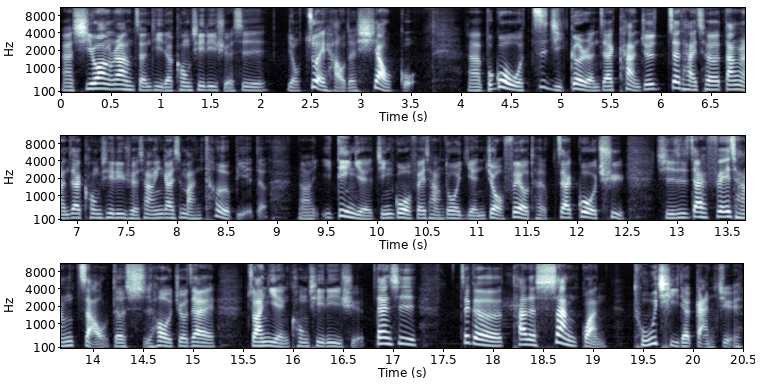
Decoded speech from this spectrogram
那希望让整体的空气力学是有最好的效果。啊，不过我自己个人在看，就是这台车当然在空气力学上应该是蛮特别的，那一定也经过非常多研究。Fiat 在过去其实在非常早的时候就在钻研空气力学，但是这个它的上管。凸起的感觉，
